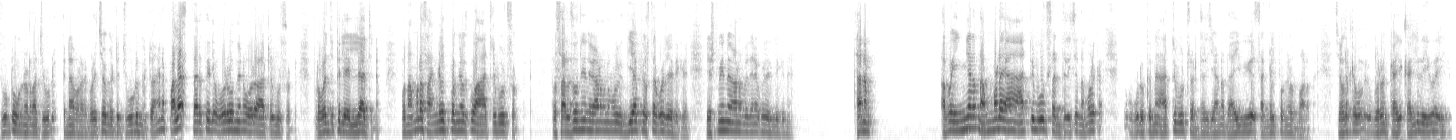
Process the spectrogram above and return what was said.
ചൂട്ട് കൊണ്ട് നടന്നാൽ ചൂട് എന്നാ പറയുന്നത്? വെളിച്ചം കിട്ടും ചൂടും കിട്ടും. അങ്ങനെ പല തരത്തിൽ ഓരോന്നിനും ഓരോ ആട്രിബ്യൂട്ട്സ് ഉണ്ട്. പ്രപഞ്ചത്തിലെ എല്ലാറ്റിനും. അപ്പോൾ നമ്മുടെ സങ്കല്പങ്ങൾക്കും ആട്രിബ്യൂട്ട്സ് ഉണ്ട്. ഇപ്പോൾ സരസ്വതി എന്ന് കാണുമ്പോൾ നമ്മൾ വിദ്യാഭ്യാസത്തെക്കുറിച്ച് ചിന്തിക്കുന്നത് ലക്ഷ്മി എന്ന് കാണുമ്പോൾ ഇതിനെക്കുറിച്ച് ചിന്തിക്കുന്നത് ധനം. അപ്പോൾ ഇങ്ങനെ നമ്മുടെ ആ ആട്രിബ്യൂട്ട്സ് അനുസരിച്ച് നമ്മൾ കൊടുക്കുന്ന ആട്രിബ്യൂട്ട്സ് അനുസരിച്ചാണ് ദൈവിക സങ്കല്പങ്ങൾ മാറുന്നത്. ചിലർക്ക് വെറും കൈ കല്ല് ദൈവമായിരിക്കും.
